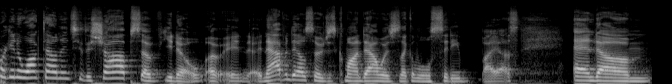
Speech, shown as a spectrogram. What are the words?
we're gonna walk down into the shops of you know uh, in, in Avondale. So just come on down, is like a little city by us." And um,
